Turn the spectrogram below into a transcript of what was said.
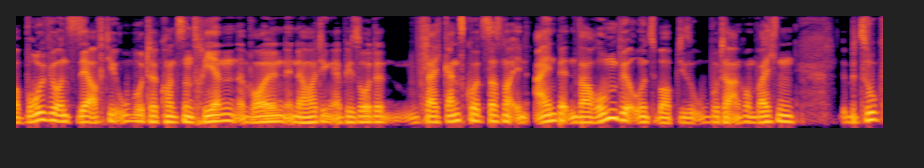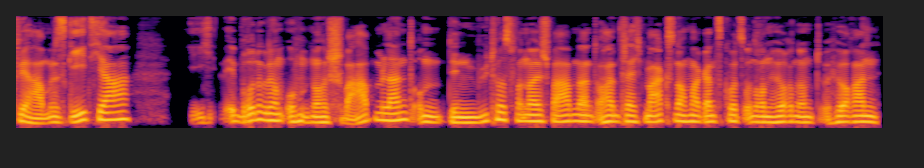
obwohl wir uns sehr auf die U-Boote konzentrieren wollen in der heutigen Episode, vielleicht ganz kurz das noch in einbetten, warum wir uns überhaupt diese U-Boote angucken, welchen Bezug wir haben. Und es geht ja ich, im Grunde genommen um Neuschwabenland, um den Mythos von Neuschwabenland. Vielleicht magst du noch mal ganz kurz unseren Hörern und Hörern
